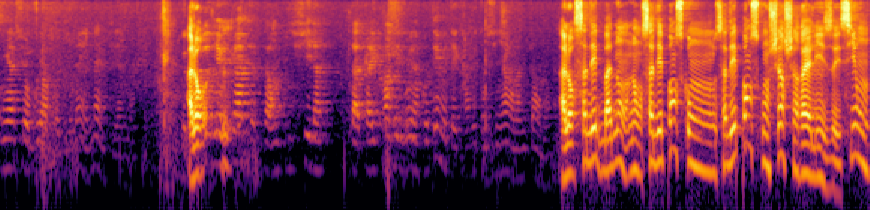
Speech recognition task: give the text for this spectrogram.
signal sur bruit entre guillemets est le même finalement. Alors, Alors ça, bah non, non, ça dépend ce qu'on cherche à réaliser. Si on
